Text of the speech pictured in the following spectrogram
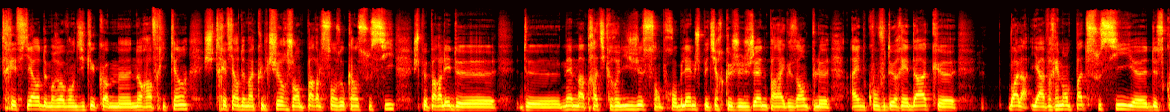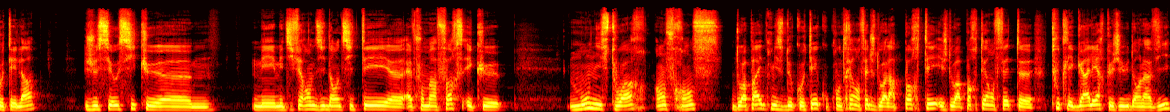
très fier de me revendiquer comme euh, nord-africain. Je suis très fier de ma culture, j'en parle sans aucun souci. Je peux parler de de même ma pratique religieuse sans problème. Je peux dire que je jeûne par exemple à une conf de Reda que voilà, il y a vraiment pas de souci euh, de ce côté-là. Je sais aussi que mes, mes différentes identités elles font ma force et que mon histoire en France doit pas être mise de côté, qu'au contraire en fait je dois la porter et je dois porter en fait euh, toutes les galères que j'ai eues dans la vie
